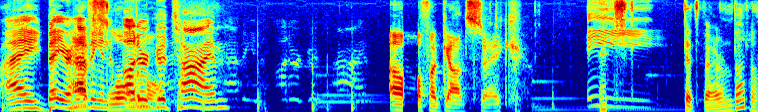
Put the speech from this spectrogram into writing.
I bet you're I've having an utter good time. oh, for God's sake. It Gets better and better.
